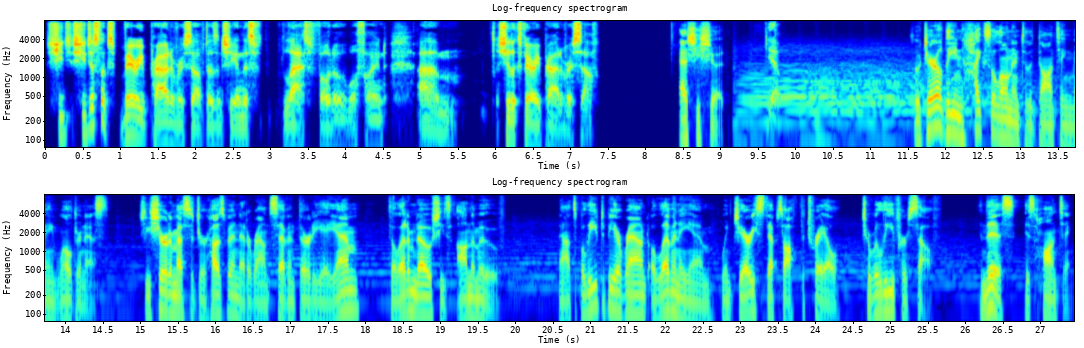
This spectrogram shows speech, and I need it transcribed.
she she just looks very proud of herself, doesn't she? In this last photo, we'll find um, she looks very proud of herself. As she should. Yep. So Geraldine hikes alone into the daunting Maine wilderness. She's sure to message her husband at around 7:30 a.m. to let him know she's on the move. Now it's believed to be around 11 a.m. when Gerry steps off the trail to relieve herself. And this is haunting.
